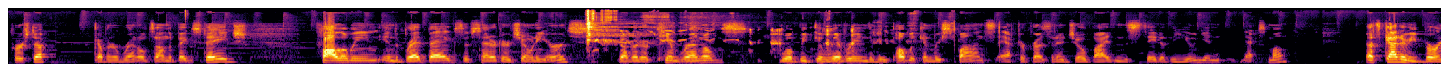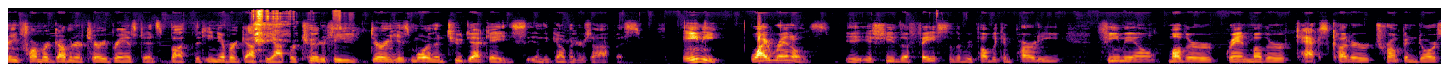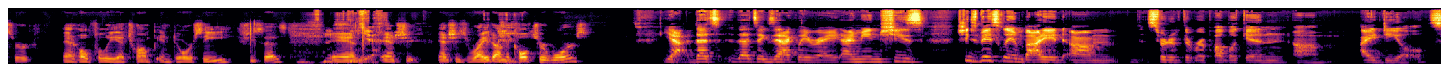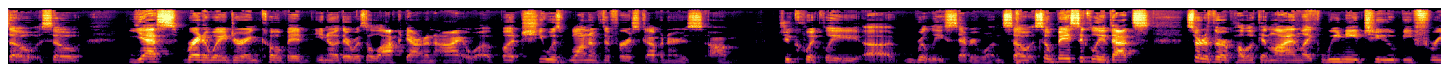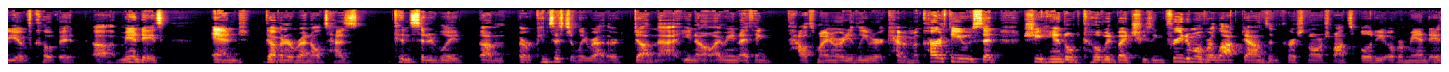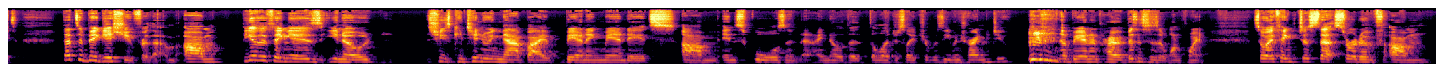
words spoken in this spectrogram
First up, Governor Reynolds on the big stage. Following in the bread bags of Senator Joni Ernst, Governor Kim Reynolds will be delivering the Republican response after President Joe Biden's State of the Union next month. That's got to be burning former Governor Terry Branstad's butt that he never got the opportunity during his more than two decades in the governor's office. Amy, why Reynolds? Is she the face of the Republican Party, female, mother, grandmother, tax cutter, Trump endorser? And hopefully a Trump endorsee, she says, and yeah. and she and she's right on the culture wars. Yeah, that's that's exactly right. I mean, she's she's basically embodied um, sort of the Republican um, ideal. So so yes, right away during COVID, you know, there was a lockdown in Iowa, but she was one of the first governors um, to quickly uh, release everyone. So so basically, that's sort of the Republican line. Like we need to be free of COVID uh, mandates and Governor Reynolds has considerably um, or consistently rather done that you know? I mean i think house minority leader kevin mccarthy said she handled covid by choosing freedom over lockdowns and personal responsibility over mandates. That's a big issue for them. Um, the other thing is you know she's continuing that by banning mandates um, in schools and i know that the legislature was even trying to do a ban in private businesses at one point. So i think just that sort of um,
